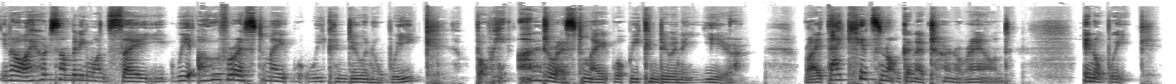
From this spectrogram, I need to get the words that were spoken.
you know, I heard somebody once say we overestimate what we can do in a week but we underestimate what we can do in a year, right? That kid's not going to turn around in a week.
